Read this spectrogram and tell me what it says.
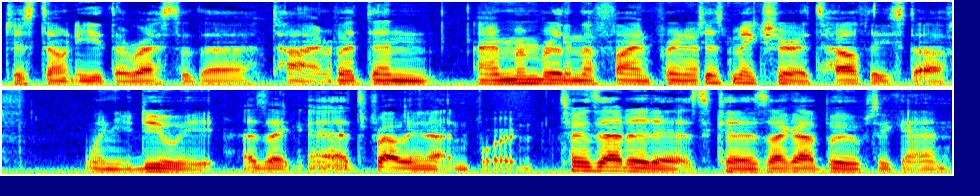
just don't eat the rest of the time. But then I remember in the fine print, just make sure it's healthy stuff when you do eat. I was like, eh, it's probably not important. Turns out it is because I got boobs again,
